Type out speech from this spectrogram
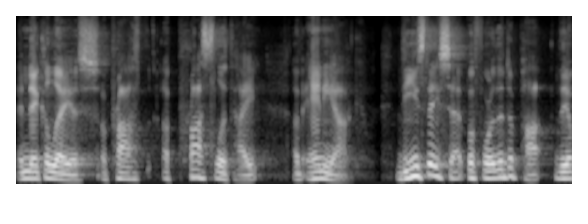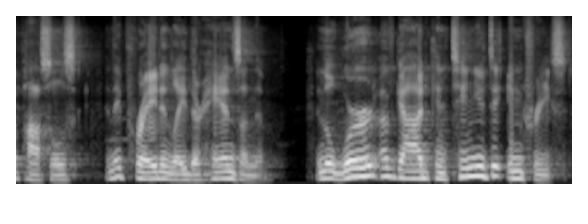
and Nicolaus, a proselyte of Antioch. These they set before the, the apostles, and they prayed and laid their hands on them. And the word of God continued to increase,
